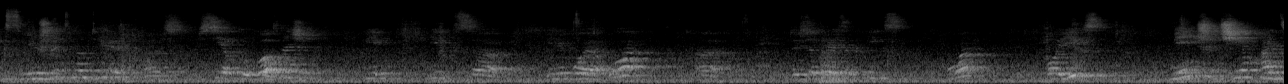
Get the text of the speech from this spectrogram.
x лежит внутри э, всех кругов, значит x э, и любое o, э, то есть отрезок x o, ox меньше, чем 1.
